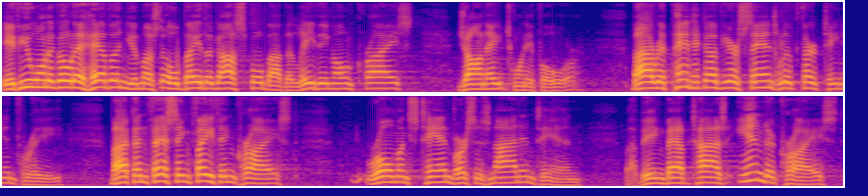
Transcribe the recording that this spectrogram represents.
If you want to go to heaven, you must obey the gospel by believing on Christ, John 8 24, by repenting of your sins, Luke 13 and 3, by confessing faith in Christ, Romans 10, verses 9 and 10, by being baptized into Christ,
